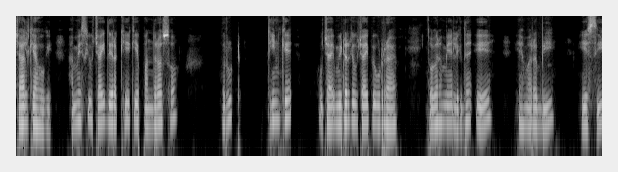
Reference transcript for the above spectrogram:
चाल क्या होगी। हमें इसकी ऊंचाई दे रखी है कि ये पंद्रह सौ रूट तीन के ऊंचाई, मीटर के ऊंचाई पे उड़ रहा है। तो अगर हम ये लिख दें ए ये हमारा बी ये सी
